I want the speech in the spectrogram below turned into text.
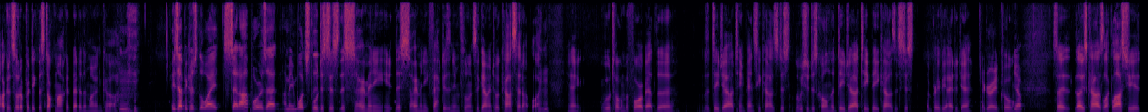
I could sort of predict the stock market better than my own car. Mm. Is that because of the way it's set up, or is that? I mean, what's the? Well, just, just there's so many there's so many factors and influence that go into a car setup. Like Mhm. you know, we were talking before about the the DJR Team Penske cars. Just we should just call them the DJR TP cars. It's just abbreviated. Yeah, Agreed. cool. Yep. So those cars, like last year,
